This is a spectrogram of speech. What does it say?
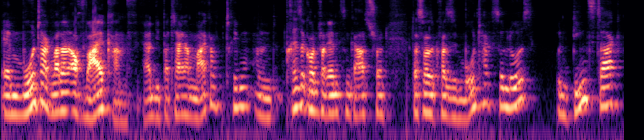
Ähm, Montag war dann auch Wahlkampf. Ja, die Parteien haben Wahlkampf betrieben und Pressekonferenzen gab es schon. Das war quasi Montag so los. Und Dienstag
